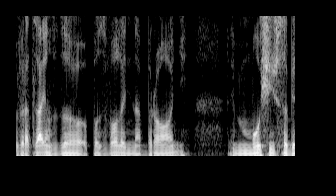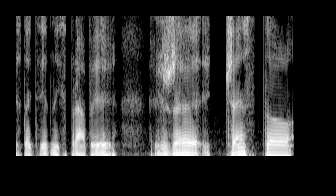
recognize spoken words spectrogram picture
Wracając do pozwoleń na broń, musisz sobie zdać z jednej sprawy, że często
